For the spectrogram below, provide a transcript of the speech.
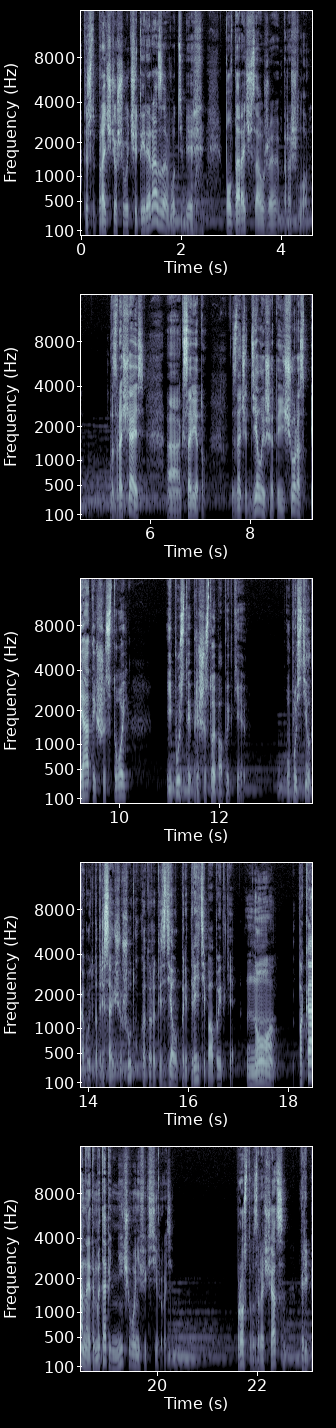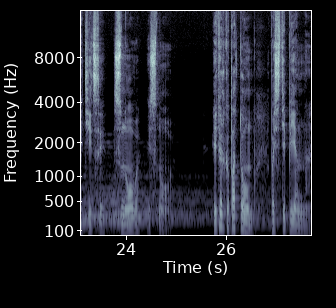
потому что прочтешь его четыре раза, вот тебе полтора часа уже прошло. Возвращаясь э, к совету, значит, делаешь это еще раз, пятый, шестой, и пусть ты при шестой попытке упустил какую-то потрясающую шутку, которую ты сделал при третьей попытке, но пока на этом этапе ничего не фиксировать. Просто возвращаться к репетиции снова и снова. И только потом, постепенно,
